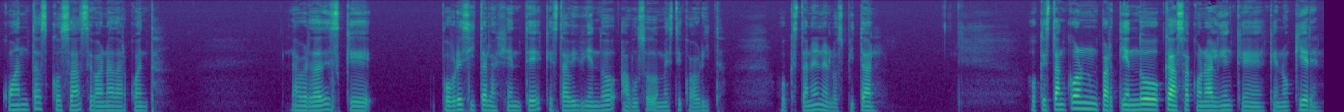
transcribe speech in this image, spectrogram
cuántas cosas se van a dar cuenta. La verdad es que pobrecita la gente que está viviendo abuso doméstico ahorita, o que están en el hospital, o que están compartiendo casa con alguien que, que no quieren.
